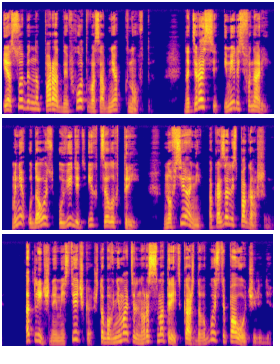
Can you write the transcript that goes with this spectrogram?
и особенно парадный вход в особняк Кнофта. На террасе имелись фонари. Мне удалось увидеть их целых три, но все они оказались погашены. Отличное местечко, чтобы внимательно рассмотреть каждого гостя по очереди,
